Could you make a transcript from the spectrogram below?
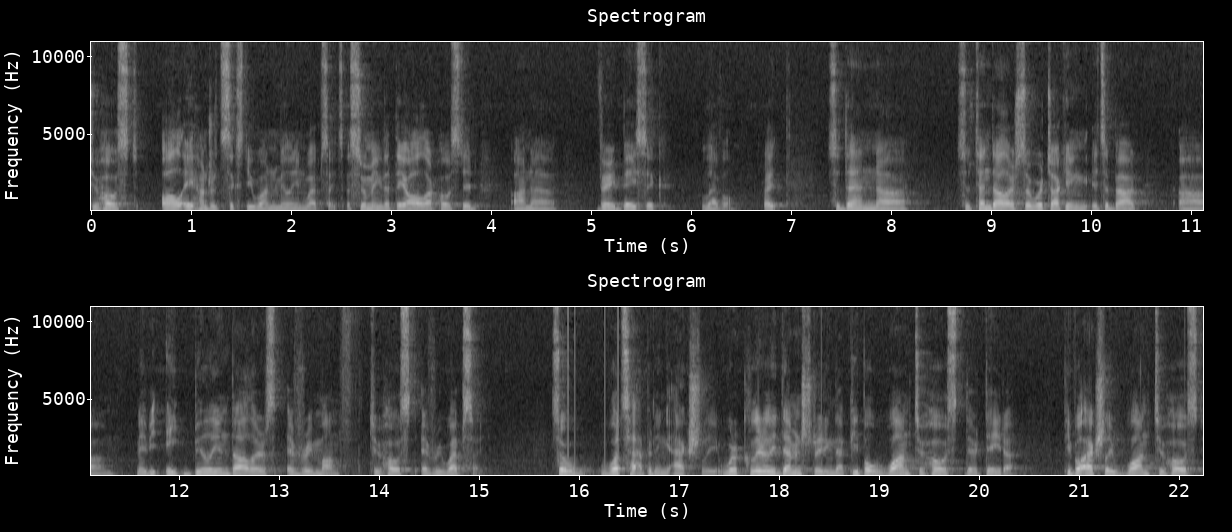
to host all 861 million websites, assuming that they all are hosted on a very basic level, right? So then, uh, so $10, so we're talking, it's about um, maybe $8 billion every month to host every website. So what's happening actually? We're clearly demonstrating that people want to host their data. People actually want to host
